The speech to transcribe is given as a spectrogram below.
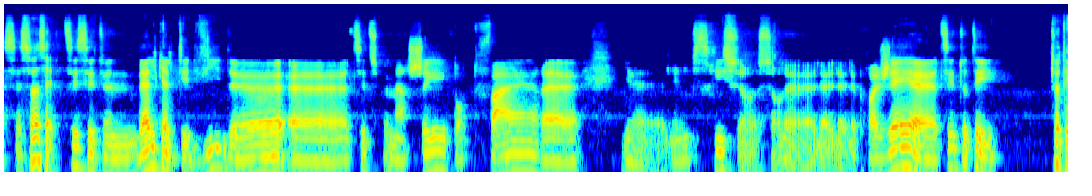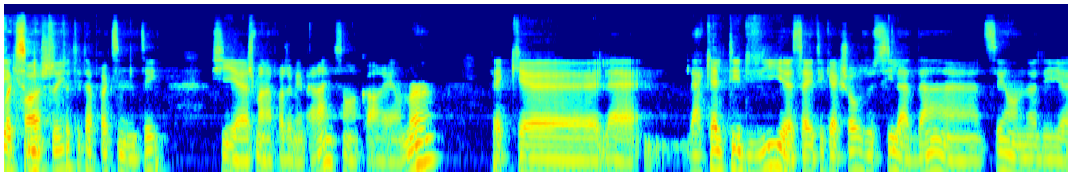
c'est ça, c'est une belle qualité de vie de, euh, tu peux marcher pour tout faire. Euh, il y, a, une épicerie sur, sur le, le, projet. tu sais, tout est, tout est proche, tout est à proximité. Puis je me rapproche de mes parents qui sont encore à Elmer. Fait que la, la, qualité de vie, ça a été quelque chose aussi là-dedans. tu sais, on a des,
